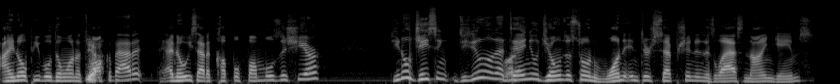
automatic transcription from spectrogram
I know people don't want to Yeah. talk about it. I know he's had a couple fumbles this year. Do you know Jason? Did you know that Right. Daniel Jones has thrown one interception in his last nine games?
